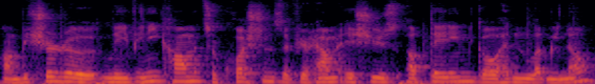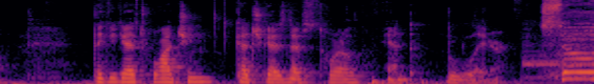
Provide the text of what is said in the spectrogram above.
Um, be sure to leave any comments or questions. If you're having issues updating, go ahead and let me know. Thank you guys for watching. Catch you guys next tutorial and later. So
